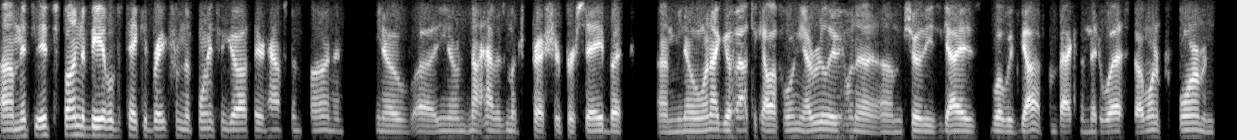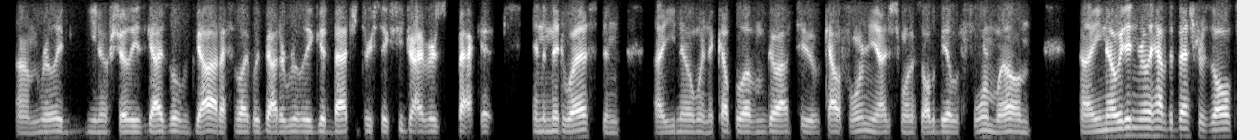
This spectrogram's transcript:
um it's it's fun to be able to take a break from the points and go out there and have some fun and you know, uh, you know, not have as much pressure per se. But um, you know, when I go out to California, I really want to um, show these guys what we've got from back in the Midwest. So I want to perform and um, really, you know, show these guys what we've got. I feel like we've got a really good batch of 360 drivers back at in the Midwest, and uh, you know, when a couple of them go out to California, I just want us all to be able to perform well. And uh, you know, we didn't really have the best results,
